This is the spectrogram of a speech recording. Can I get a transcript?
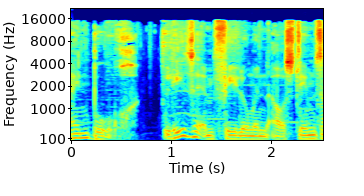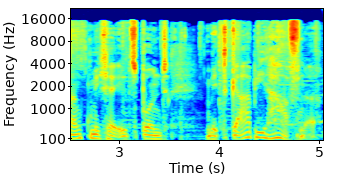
Ein Buch. Leseempfehlungen aus dem St. Michaelsbund mit Gabi Hafner.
